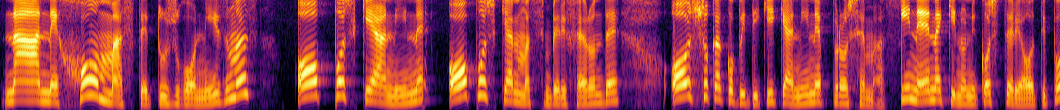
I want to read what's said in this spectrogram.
να ανεχόμαστε τους γονείς μας όπως και αν είναι, όπως και αν μας συμπεριφέρονται, όσο κακοποιητικοί και αν είναι προς εμάς. Είναι ένα κοινωνικό στερεότυπο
